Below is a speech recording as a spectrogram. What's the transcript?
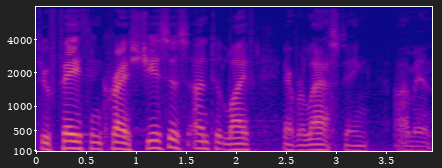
through faith in Christ Jesus unto life everlasting. Amen.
